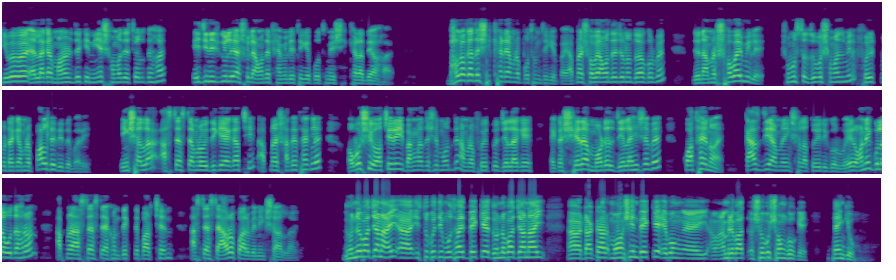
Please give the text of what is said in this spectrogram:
কীভাবে এলাকার মানুষদেরকে নিয়ে সমাজে চলতে হয় এই জিনিসগুলি আসলে আমাদের ফ্যামিলি থেকে প্রথমে শিক্ষাটা দেওয়া হয়। ভালো কাজের শিক্ষাটা আমরা প্রথম থেকে পাই। আপনারা সবাই আমাদের জন্য দোয়া করবেন, যেন আমরা সবাই মিলে, সমস্ত যুব সমাজ মিলে ফরিদপুরটাকে আমরা পাল্টে দিতে পারি। ইনশাল্লাহ আস্তে আস্তে আমরা ওই দিকে এগাচ্ছি। আপনার সাথে থাকলে অবশ্যই অচিরেই বাংলাদেশের মধ্যে আমরা ফরিদপুর জেলাকে একটা সেরা মডেল জেলা হিসেবে, কথায় নয়, কাজ দিয়ে আমরা ইনশাল্লাহ তৈরি করব। এর অনেকগুলো উদাহরণ আপনারা আস্তে আস্তে এখন দেখতে পাচ্ছেন আস্তে আস্তে আরও পারবেন ইনশাআল্লাহ। ধন্যবাদ জানাই স্থপতি মুজাহিদ বেগকে, ধন্যবাদ জানাই ডাক্তার মহসিন বেগকে এবং আমিরাবাদ সবুজ সংঘকে। Thank you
